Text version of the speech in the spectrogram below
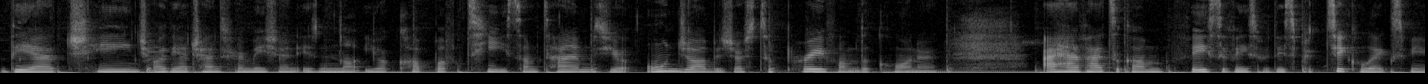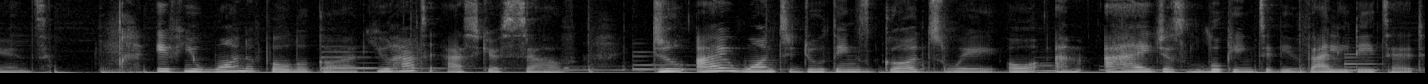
their change or their transformation is not your cup of tea. Sometimes your own job is just to pray from the corner. I have had to come face to face with this particular experience. If you want to follow God, you have to ask yourself do I want to do things God's way or am I just looking to be validated?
